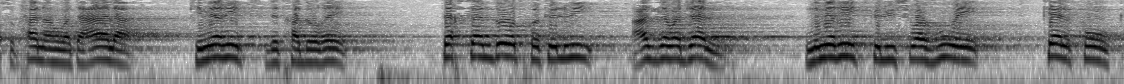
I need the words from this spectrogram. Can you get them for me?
subhanahu wa ta'ala, qui mérite d'être adoré. Personne d'autre que lui, azza wa ne mérite que lui soit voué quelconque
